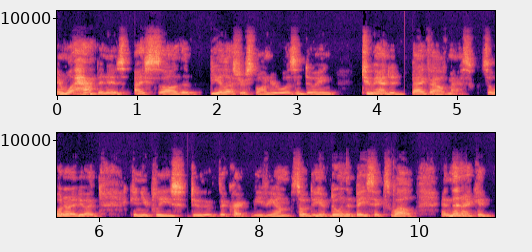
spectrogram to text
And what happened is, I saw the BLS responder wasn't doing two handed bag valve mask. So what did I do? I, can you please do the, correct BVM? So you know, doing the basics well. And then I could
